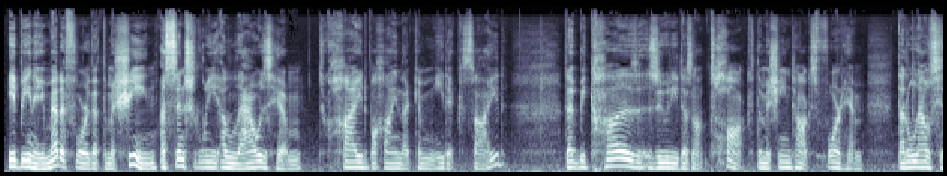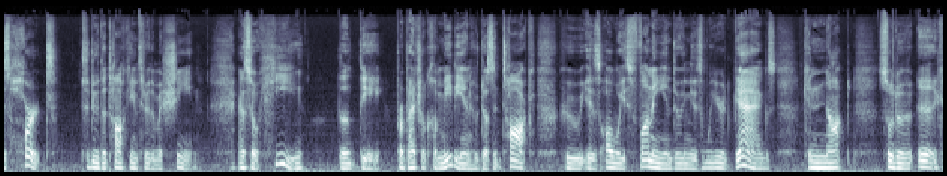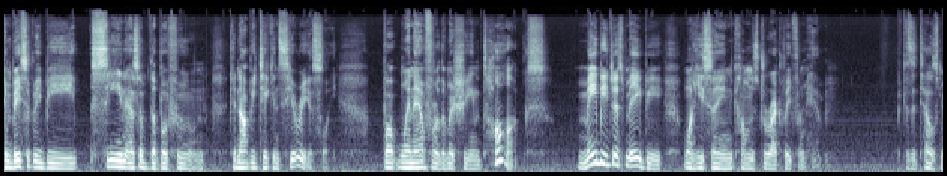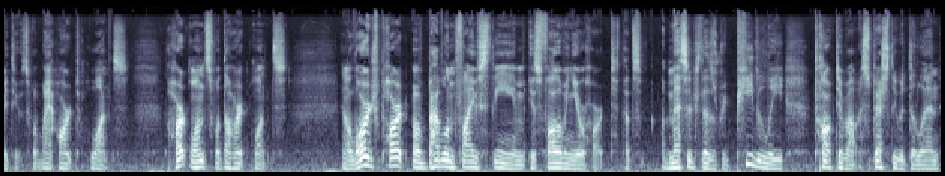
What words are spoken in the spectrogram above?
It being a metaphor that the machine essentially allows him to hide behind that comedic side. That because Zooty does not talk, the machine talks for him. That allows his heart to do the talking through the machine. And so he, the the perpetual comedian who doesn't talk, who is always funny and doing these weird gags, cannot sort of uh, can basically be seen as of the buffoon, cannot be taken seriously. But whenever the machine talks, maybe just maybe what he's saying comes directly from him, because it tells me to. It's what my heart wants. The heart wants what the heart wants. And a large part of Babylon 5's theme is following your heart. That's a message that is repeatedly talked about, especially with Delenn.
